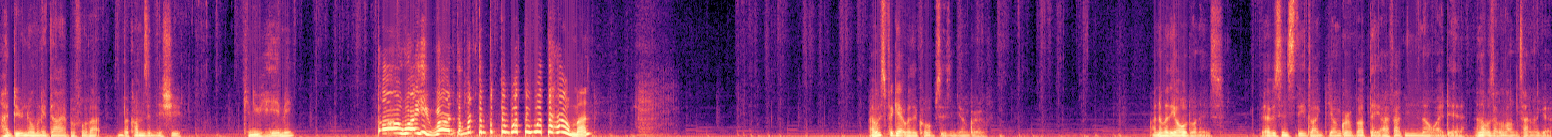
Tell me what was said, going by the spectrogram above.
I do normally die before that becomes an issue. Can you hear me? Oh, why are you? What the, what the, what the, what the, what the hell, man? I always forget where the corpse is in Young Grove. I know where the old one is. But ever since the like Young Grove update, I've had no idea. And that was a long time ago.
